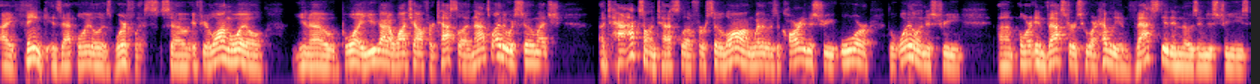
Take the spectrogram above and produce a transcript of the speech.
I think is that oil is worthless. So if you're long oil, you know, boy, you got to watch out for Tesla. And that's why there was so much attacks on Tesla for so long, whether it was the car industry or the oil industry, um, or investors who are heavily invested in those industries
